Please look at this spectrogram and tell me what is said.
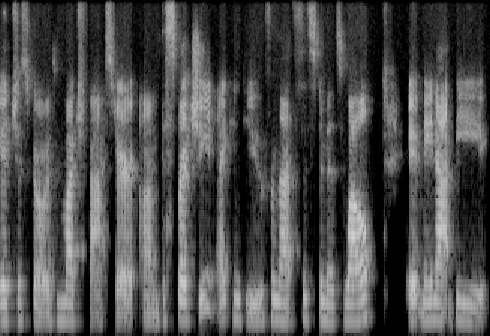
it just goes much faster. Um, the spreadsheet I can do from that system as well. It may not be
